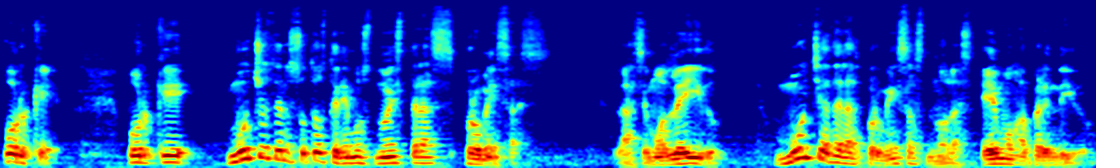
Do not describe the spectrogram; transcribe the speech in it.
¿Por qué? Porque muchos de nosotros tenemos nuestras promesas, las hemos leído, muchas de las promesas no las hemos aprendido.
